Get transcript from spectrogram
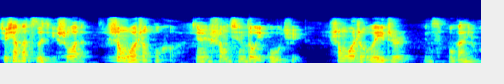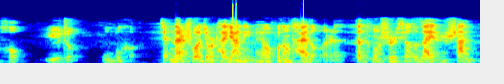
就像他自己说的：“生我者不可，因为双亲都已故去。”生我者未知，因此不敢有后。愚者无不可。简单说，就是他眼里没有不能抬走的人。但同时，萧自在也是善的，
